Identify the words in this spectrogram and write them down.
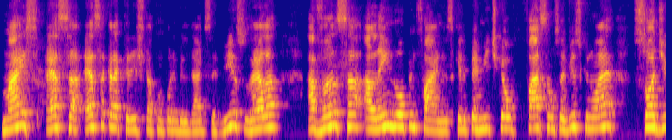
mas essa, essa característica da componibilidade de serviços, ela avança além do Open Finance, que ele permite que eu faça um serviço que não é só de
